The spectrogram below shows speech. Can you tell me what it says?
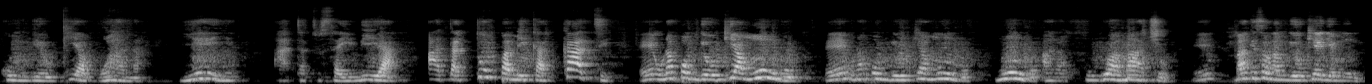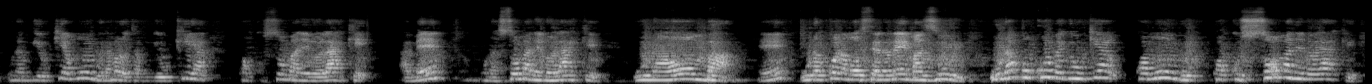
kumgeukia bwana yeye atatusaidia atatupa mikakati eh, unapomgeukia mungu eh, unapomgeukia mungu mungu anakufungua macho eh? maake sasa unamgeukiaje mungu? Unamgeukia mungu namaana utamgeukia kwa kusoma neno lake. Amen? Unasoma neno lake. Unaomba eh? unakuwa na mahusiano naye mazuri. Unapokuwa umegeukia kwa mungu kwa kusoma neno lake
